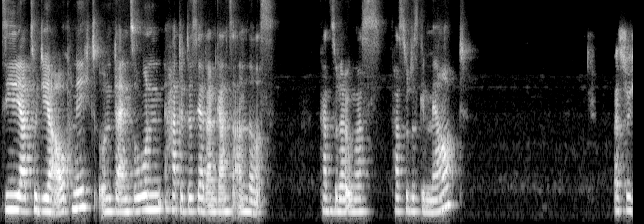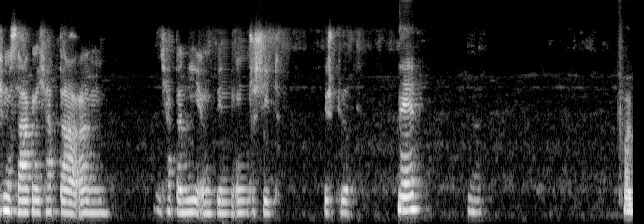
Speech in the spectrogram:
sie ja zu dir auch nicht und dein Sohn hatte das ja dann ganz anders. Kannst du da irgendwas, hast du das gemerkt? Also ich muss sagen, ich habe da, ähm, ich habe da nie irgendwie einen Unterschied gespürt. Nee, Ja. Voll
